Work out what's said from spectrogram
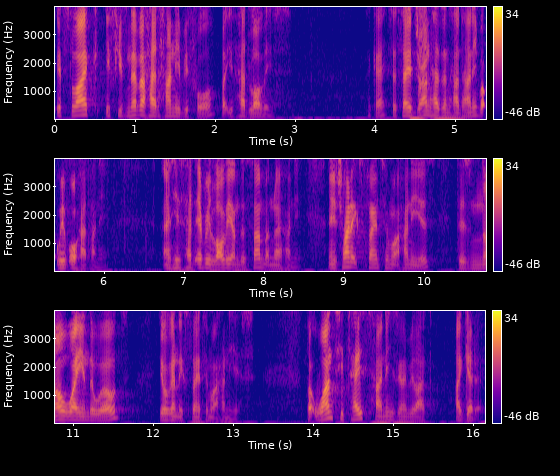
It's like if you've never had honey before, but you've had lollies. Okay? So say John hasn't had honey, but we've all had honey. And he's had every lolly under the sun, but no honey. And you're trying to explain to him what honey is. There's no way in the world you're going to explain to him what honey is. But once he tastes honey, he's going to be like, I get it.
